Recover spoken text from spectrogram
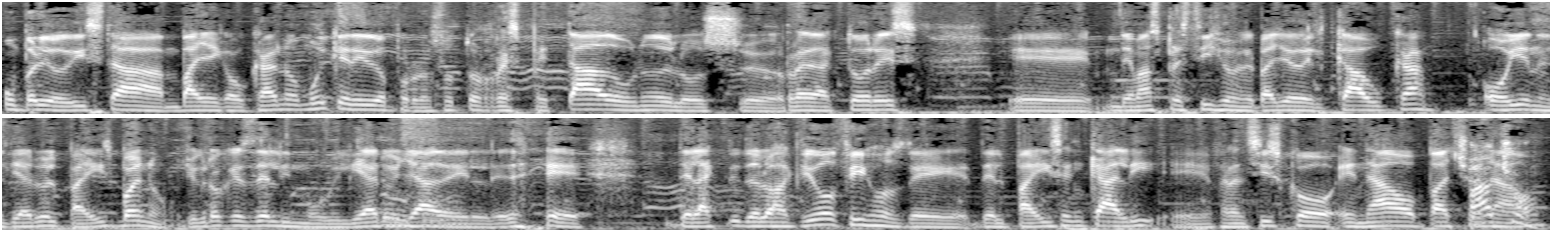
un periodista vallecaucano muy querido por nosotros, respetado, uno de los eh, redactores eh, de más prestigio en el Valle del Cauca, hoy en el diario El País. Bueno, yo creo que es del inmobiliario ya, del, de, de los activos fijos de- del país en Cali, Francisco Henao Pacho, Pacho. Henao,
